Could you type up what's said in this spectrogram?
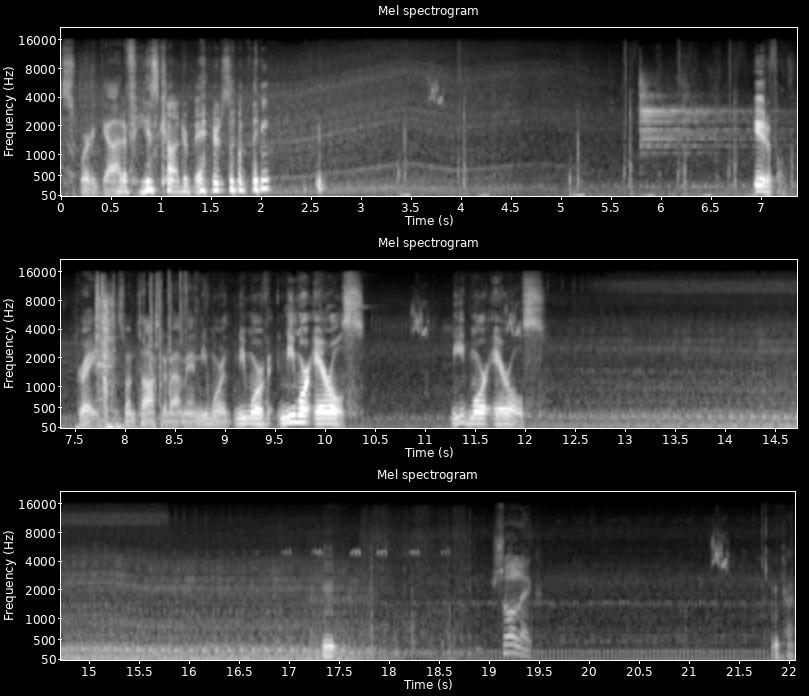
Swear to God, if he is contraband or something. Beautiful. Great. That's what I'm talking about, man. Need more need more need more Errol's. Need more arrows. Mm, Szolek, okay.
